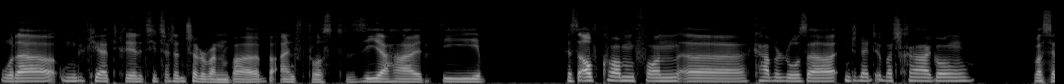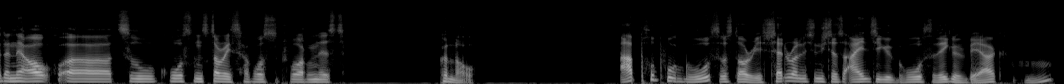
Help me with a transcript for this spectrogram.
oder umgekehrt die Realität hat den Shadowrun be beeinflusst. Siehe halt die, das Aufkommen von äh, kabelloser Internetübertragung, was ja dann ja auch äh, zu großen Stories verwurstet worden ist. Genau. Apropos große Stories. Shadowrun ist ja nicht das einzige große Regelwerk. Mhm.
